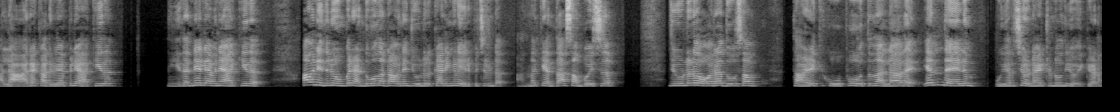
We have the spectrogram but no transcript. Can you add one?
അല്ല ആരാ കറിവേപ്പില ആക്കിയത്? നീ തന്നെയല്ലേ അവനെ ആക്കിയത്? അവൻ ഇതിനു മുമ്പ് രണ്ടു മൂന്ന് വട്ടം അവനെ ജൂലറി കാര്യങ്ങൾ ഏൽപ്പിച്ചിട്ടുണ്ട്. അന്നൊക്കെ എന്താ സംഭവിച്ചത്? ജൂലിയുടെ ഓരോ ദിവസം താഴേക്ക് കൂപ്പ് കൂത്തുന്നതല്ലാതെ എന്തേലും ഉയർച്ച ഉണ്ടായിട്ടുണ്ടോ എന്ന് ചോദിക്കുകയാണ്.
